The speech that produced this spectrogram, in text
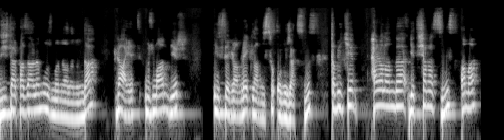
dijital pazarlama uzmanı alanında gayet uzman bir Instagram reklamcısı olacaksınız. Tabii ki her alanda yetişemezsiniz ama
